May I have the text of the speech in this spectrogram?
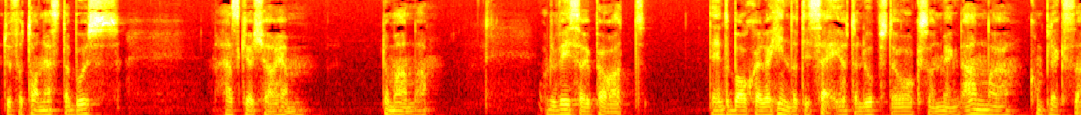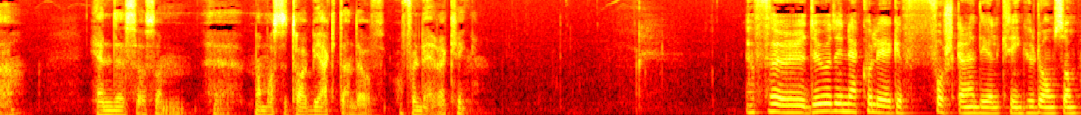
du får ta nästa buss här ska jag köra hem de andra. Och det visar ju på att det är inte bara själva hindret i sig utan det uppstår också en mängd andra komplexa händelser som eh, man måste ta i beaktande och, fundera kring. För du och dina kollegor forskar en del kring hur de, som,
